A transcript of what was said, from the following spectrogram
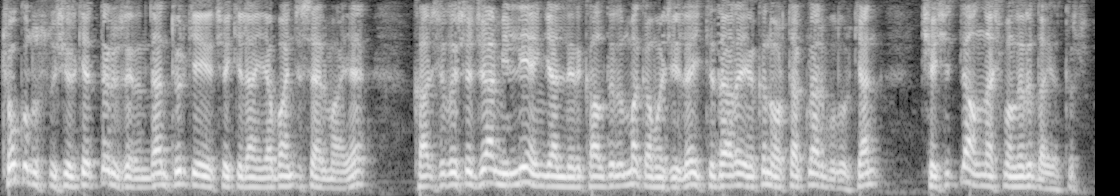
Çok uluslu şirketler üzerinden Türkiye'ye çekilen yabancı sermaye, karşılaşacağı milli engelleri kaldırılmak amacıyla iktidara yakın ortaklar bulurken çeşitli anlaşmaları dayatır.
